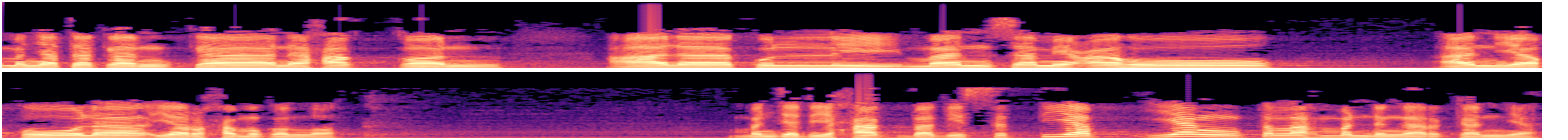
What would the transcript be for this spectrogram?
menyatakan kana haqqan ala kulli man sami'ahu an yaqula yarhamukallah. Menjadi hak bagi setiap yang telah mendengarkannya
